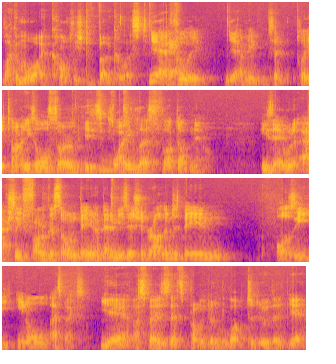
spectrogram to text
like a more accomplished vocalist. Yeah, now. fully. Yeah, I mean, he's had plenty of time. And he's also He's- way less fucked up now. He's able to actually focus on being a better musician rather than just being Ozzy in all aspects. Yeah, I suppose that's probably got a lot to do with it. Yeah.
